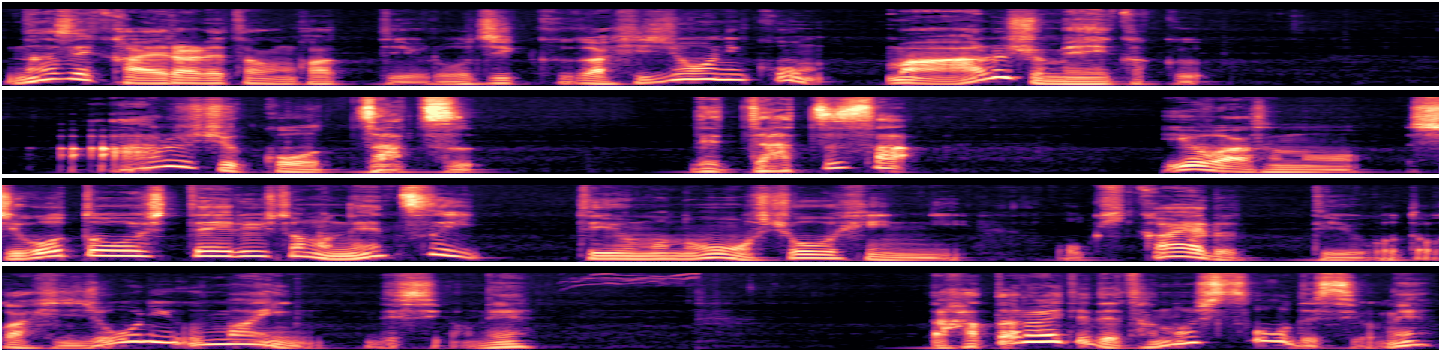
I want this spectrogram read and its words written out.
なぜ変えられたのかっていうロジックが非常にこう、まあある種明確。ある種こう雑。で、雑さ。要はその仕事をしている人の熱意っていうものを商品に置き換えるっていうことが非常にうまいんですよね。働いてて楽しそうですよね。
